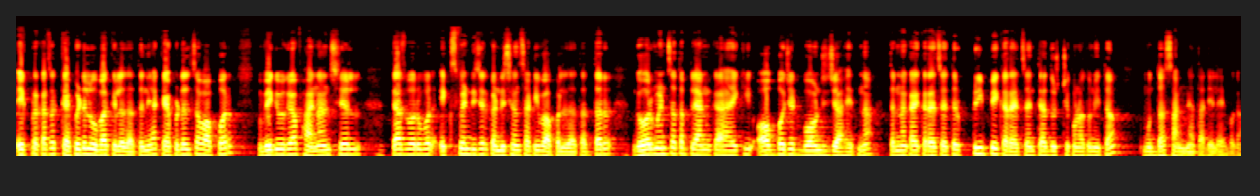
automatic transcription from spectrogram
एक प्रकारचं कॅपिटल उभा केलं जातं आणि या कॅपिटलचा वापर वेगवेगळ्या फायनान्शियल त्याचबरोबर एक्सपेंडिचर कंडिशनसाठी वापरले जातात. तर गव्हर्नमेंटचा आता प्लॅन काय आहे की ऑफ बजेट बॉन्ड्स जे आहेत ना त्यांना काय करायचं आहे? तर प्रीपे करायचं आहे आणि त्या दृष्टिकोनातून इथं मुद्दा सांगण्यात आलेला आहे बघा.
